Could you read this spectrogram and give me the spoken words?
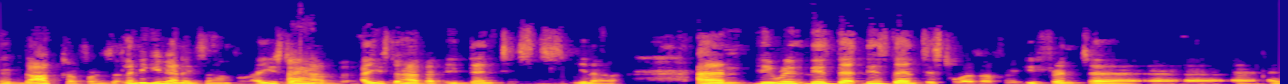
a doctor, for example, let me give you an example. I used to have I used to have a, a dentist, you know, and the this this dentist was of a different uh, uh, uh,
